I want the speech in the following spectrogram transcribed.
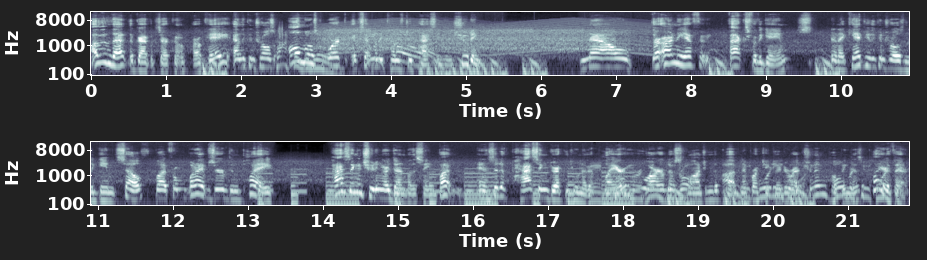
Other than that, the graphics are okay, and the controls almost work except when it comes to passing and shooting. Now, there aren't any FAQs for the game, and I can't view the controls in the game itself, but from what I observed in play, passing and shooting are done by the same button, and instead of passing directly to another player, you are just launching the puck in a particular direction and hoping there's a player there.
